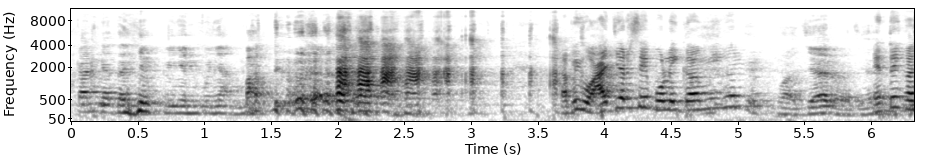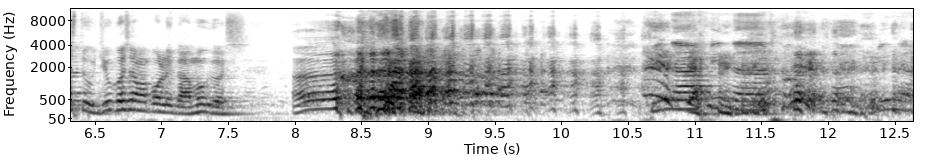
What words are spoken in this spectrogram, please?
kan katanya pengen punya empat Tapi wajar sih poligami kan. wajar wajar Ente gak setuju kok sama poligami Gus? Eh, Vina, Vina, Vina.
